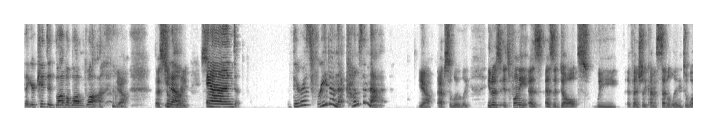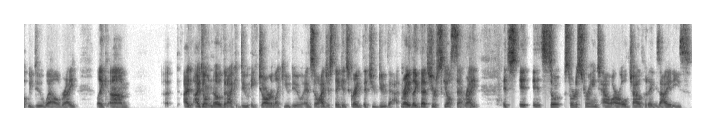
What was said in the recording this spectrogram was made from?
that your kid did blah, blah, blah, blah, blah. Yeah. That's so You know, great. So- and there is freedom that comes in that. Yeah, absolutely. You know, it's, it's funny as as adults, we eventually kind of settle into what we do well, right? Like, um, I I don't know that I could do HR like you do, and so I just think it's great that you do that, right? Like that's your skill set, right? It's it it's so sort of strange how our old childhood anxieties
